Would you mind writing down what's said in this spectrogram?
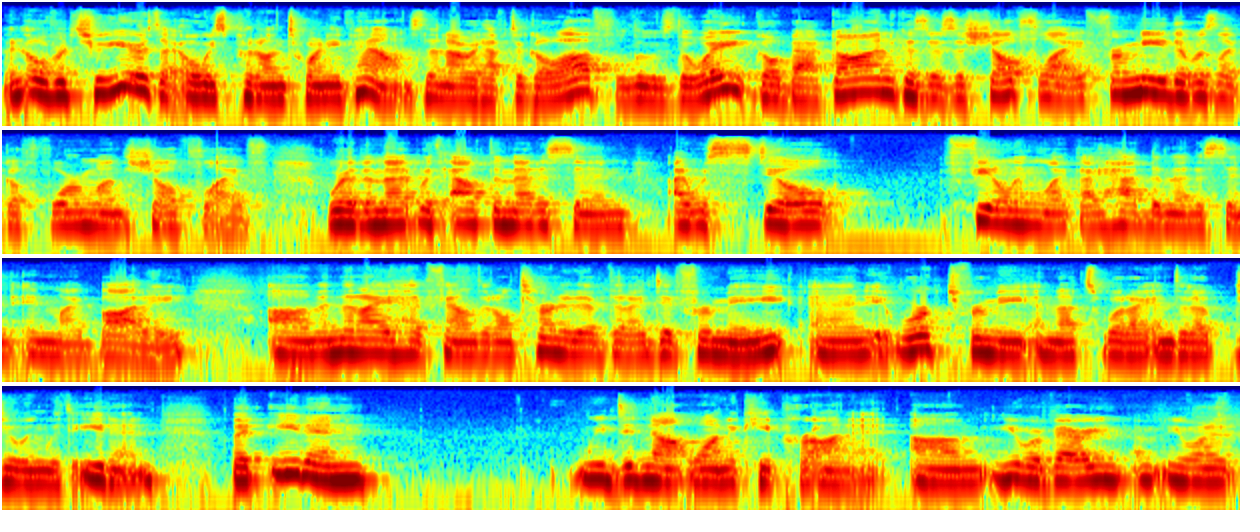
And over two years, I always put on 20 pounds. Then I would have to go off, lose the weight, go back on because there's a shelf life. For me, there was like a four month shelf life where the without the medicine, I was still feeling like I had the medicine in my body. Um, and then I had found an alternative that I did for me, and it worked for me, and that's what I ended up doing with Eden. But Eden, we did not want to keep her on it. Um, you were very, um, you wanted,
